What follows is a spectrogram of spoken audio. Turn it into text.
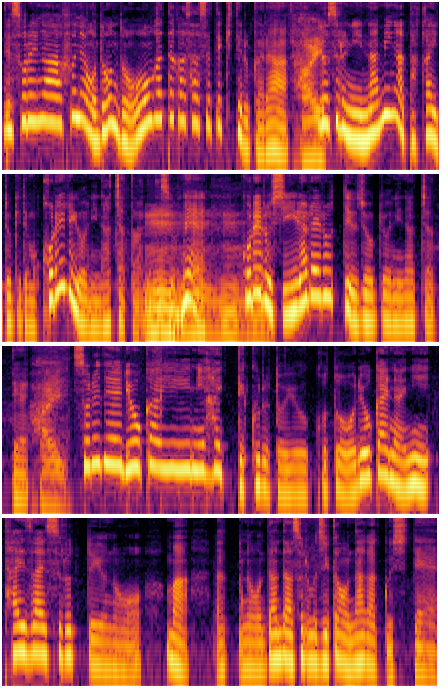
で、それが船をどんどん大型化させてきてるから、はい、要するに波が高い時でも来れるようになっちゃったわけですよね。来れるし、いられるっていう状況になっちゃって、はい、それで領海に入ってくるということを、領海内に滞在するっていうのを、まあ、あの、だんだんそれも時間を長くして、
